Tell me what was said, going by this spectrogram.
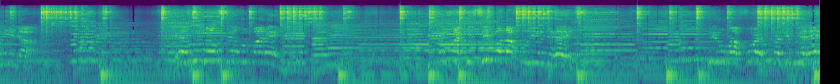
família, mesmo não sendo parentes. Quem participa da folia de reis cria uma força diferente.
